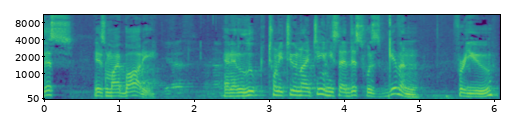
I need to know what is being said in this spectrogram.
This is my body. Yes. Uh-huh. And in Luke 22, 19, he said, This was given for you.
